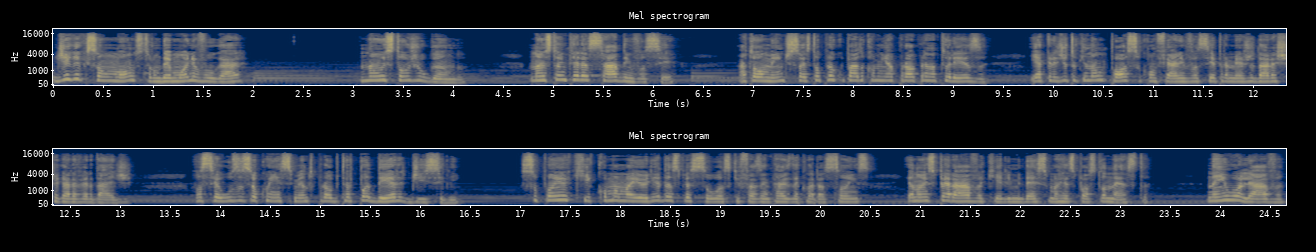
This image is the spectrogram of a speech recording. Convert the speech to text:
Diga que sou um monstro, um demônio vulgar. Não estou julgando. Não estou interessado em você. Atualmente só estou preocupado com a minha própria natureza e acredito que não posso confiar em você para me ajudar a chegar à verdade. Você usa seu conhecimento para obter poder, disse-lhe. Suponho que, como a maioria das pessoas que fazem tais declarações, eu não esperava que ele me desse uma resposta honesta. Nem o olhava.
